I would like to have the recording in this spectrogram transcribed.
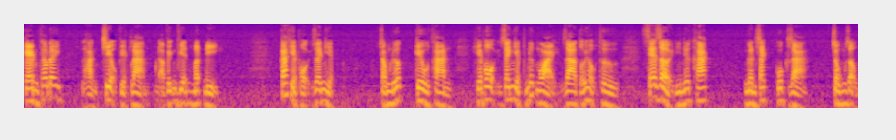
Kèm theo đây là hàng triệu việc làm đã vĩnh viễn mất đi. Các hiệp hội doanh nghiệp trong nước kêu than Hiệp hội Doanh nghiệp nước ngoài ra tối hậu thư sẽ rời đi nước khác, ngân sách quốc gia trống rỗng.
